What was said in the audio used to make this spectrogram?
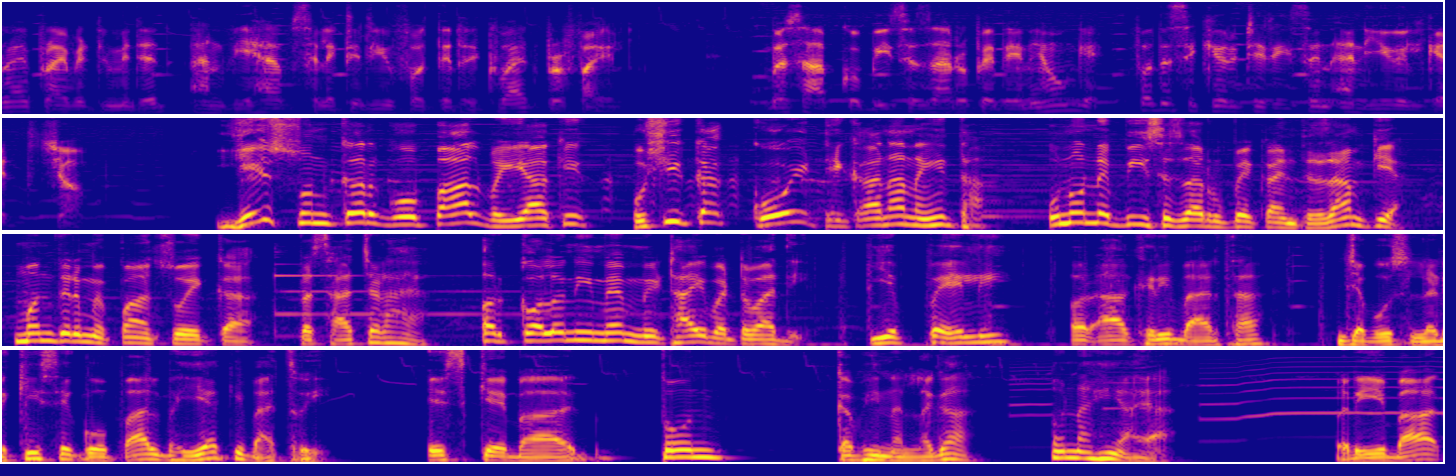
private limited and we have selected you for the required profile बस आपको बीस हज़ार रूपए देने होंगे for the security reason and you will get the job ये सुनकर गोपाल भैया की खुशी का कोई ठिकाना नहीं था। उन्होंने बीस हज़ार रूपए का इंतज़ाम किया। मंदिर में पाँच सौ एक का प्रसाद चढ़ाया और कॉलोनी में मिठाई बंटवा दी। ये पहली और आखिरी बार था जब उस लड़की से गोपाल भैया की बात हुई। इसके बाद फ़ोन कभी न लगा और न ही आया। पर ये बात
